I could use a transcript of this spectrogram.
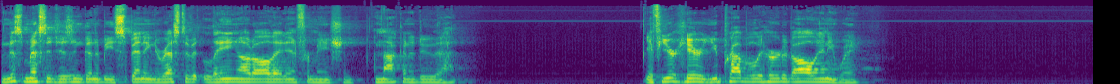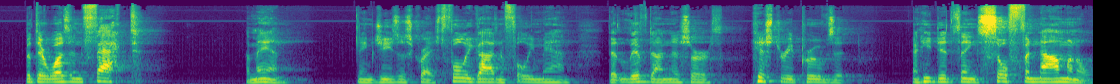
And this message isn't going to be spending the rest of it laying out all that information. I'm not going to do that. If you're here, you probably heard it all anyway. But there was, in fact, a man named Jesus Christ, fully God and fully man, that lived on this earth. History proves it. And he did things so phenomenal,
